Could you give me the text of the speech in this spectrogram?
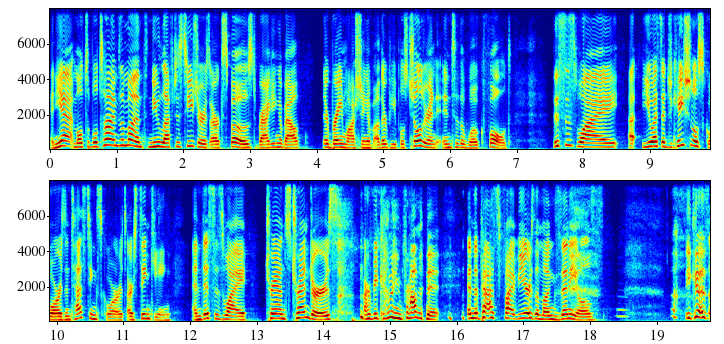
and yet multiple times a month, new leftist teachers are exposed bragging about their brainwashing of other people's children into the woke fold. This is why uh, U.S. educational scores and testing scores are sinking, and this is why trans trenders are becoming prominent in the past five years among zennials. Because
